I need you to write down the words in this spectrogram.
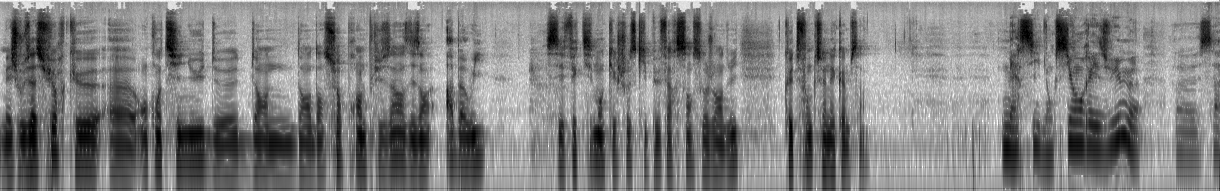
mais je vous assure qu'on euh, continue d'en surprendre plus un en se disant ah bah oui, c'est effectivement quelque chose qui peut faire sens aujourd'hui que de fonctionner comme ça. Merci. Donc si on résume, ça,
